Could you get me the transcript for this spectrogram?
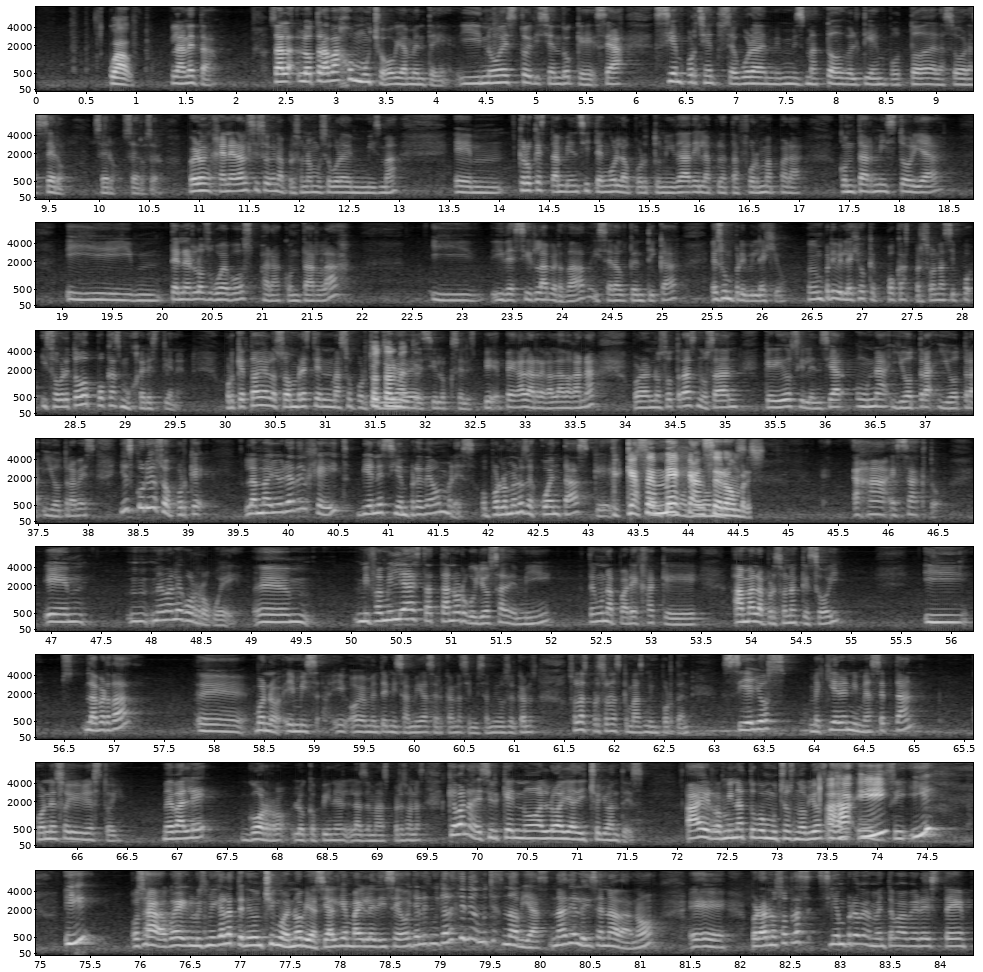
Wow. La neta. O sea, lo trabajo mucho, obviamente, y no estoy diciendo que sea 100% segura de mí misma todo el tiempo, todas las horas, cero, cero, cero, cero. Pero en general sí soy una persona muy segura de mí misma. Em, creo que también sí tengo la oportunidad y la plataforma para contar mi historia y mm, tener los huevos para contarla y, decir la verdad y ser auténtica es un privilegio. Es un privilegio que pocas personas y, y sobre todo pocas mujeres tienen porque todavía los hombres tienen más oportunidad de decir lo que se les pega la regalada gana, pero a nosotras nos han querido silenciar una y otra y otra y otra vez. Y es curioso porque la mayoría del hate viene siempre de hombres, o por lo menos de cuentas que... Que, asemejan ser hombres. Ajá, exacto. Em, me vale gorro, güey. Em, mi familia está tan orgullosa de mí. Tengo una pareja que ama a la persona que soy. Y pues, la verdad, eh, bueno, y, mis, obviamente mis amigas cercanas y mis amigos cercanos son las personas que más me importan. Si ellos me quieren y me aceptan, con eso yo ya estoy. Me vale gorro lo que opinen las demás personas. ¿Qué van a decir que no lo haya dicho yo antes? Ay, Romina tuvo muchos novios. Ajá, ¿y? Sí, ¿y? ¿Y? O sea, güey, Luis Miguel ha tenido un chingo de novias. Si alguien va y le dice, oye, Luis Miguel ha tenido muchas novias, nadie le dice nada, ¿no? Eh, pero a nosotras siempre, obviamente, va a haber este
